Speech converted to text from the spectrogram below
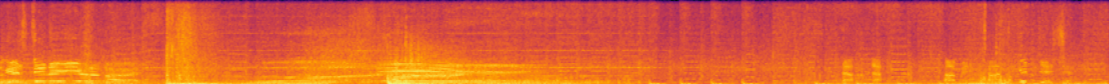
Strongest in the universe! I'm in top condition!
